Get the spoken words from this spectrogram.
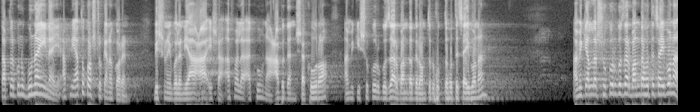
তা আপনার কোনো গুনাহই নাই, আপনি এত কষ্ট কেন করেন? বিষ্ণু বলেন, ইয়া আয়েশা, আফালা আকুনা আবদান শাকুরা? আমি কি শুকুর গুজার বান্দাদের অন্তর্ভুক্ত হতে চাইব না? আমি কি আল্লাহর শুকুর গুজার বান্দা হতে চাইব না?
